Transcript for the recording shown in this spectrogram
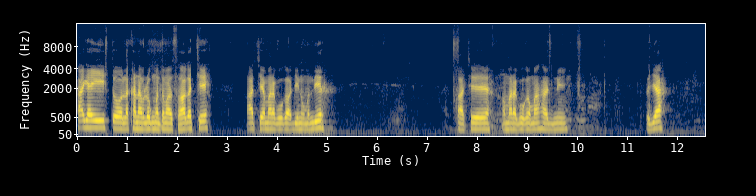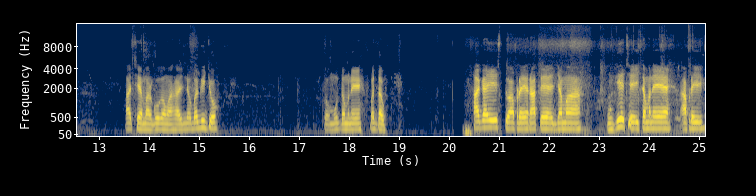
હાય ગાઈસ તો લખાના વ્લોગમાં તમારું સ્વાગત છે. આ છે અમારા ગોગાજીનું મંદિર. આ છે અમારા ગોગા મહારાજની. તજા આ છે અમારા ગોગા મહારાજનો બગીચો. તો હું તમને બતાવું. હા ગાઈસ તો આપણે રાતે જેમાં ઊંઘીએ છીએ એ તમને આપણી,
